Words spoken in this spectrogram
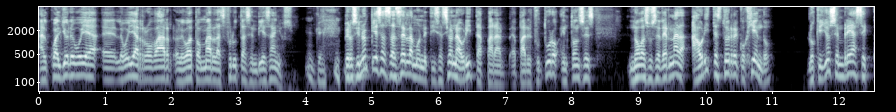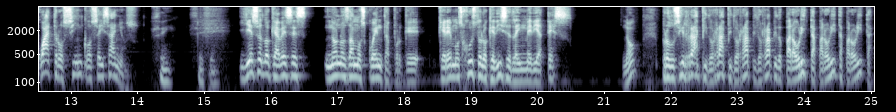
al cual yo le voy a, eh, le voy a robar o le voy a tomar las frutas en 10 años. Pero si no empiezas a hacer la monetización ahorita para, para el futuro, entonces no va a suceder nada. Ahorita estoy recogiendo lo que yo sembré hace 4, 5, 6 años. Sí, sí, sí. Y eso es lo que a veces no nos damos cuenta porque queremos justo lo que dices, la inmediatez. ¿No? Producir rápido, rápido, rápido, rápido, para ahorita, para ahorita, para ahorita.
